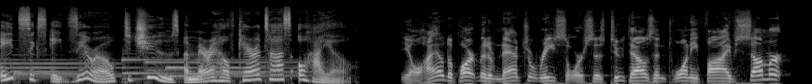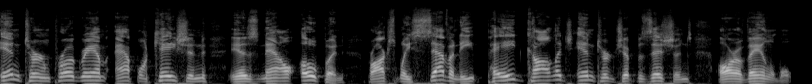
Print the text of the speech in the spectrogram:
8680 to choose AmeriHealth Caritas Ohio. The Ohio Department of Natural Resources 2025 Summer Intern Program application is now open. Approximately 70 paid college internship positions are available.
